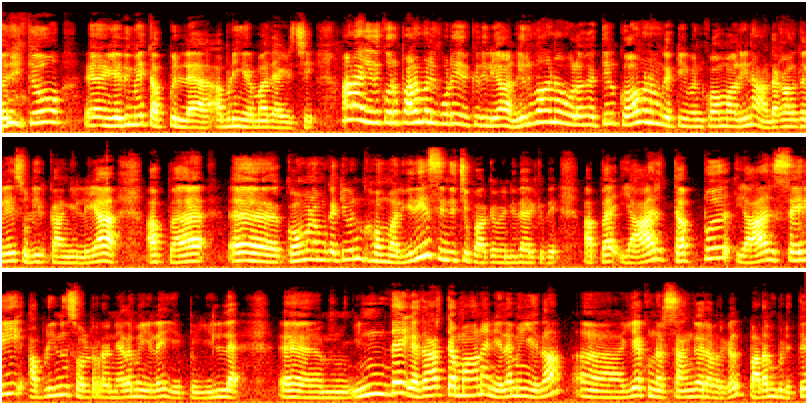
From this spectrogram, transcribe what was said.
வரைக்கும் எதுவுமே தப்பு இல்லை அப்படிங்கிற மாதிரி ஆயிடுச்சு. ஆனால் இதுக்கு ஒரு பழமொழி கூட இருக்குது இல்லையா? நிர்வாண உலகத்தில் கோமணம் கட்டியவன் கோமாளின்னு அந்த காலத்திலேயே சொல்லியிருக்காங்க இல்லையா? அப்போ கோமணம் கட்டிவன் கோமாளி. இதையும் சிந்திச்சு பார்க்க வேண்டியதா இருக்குது. அப்ப யார் தப்பு யார் சரி அப்படின்னு சொல்ற நிலைமையில இப்ப இல்லை. இந்த யதார்த்தமான நிலைமையை தான் இயக்குனர் சங்கர் அவர்கள் படம் பிடித்து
